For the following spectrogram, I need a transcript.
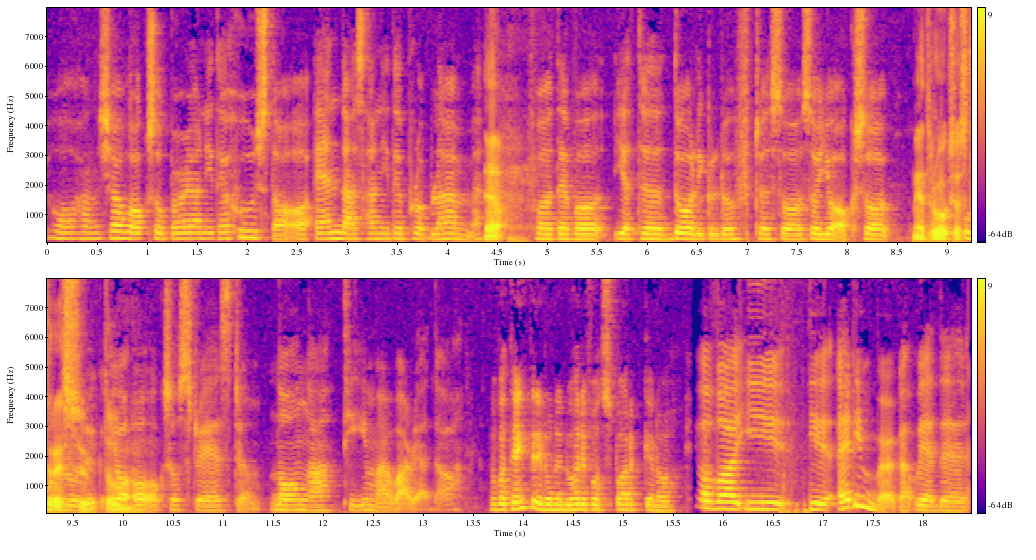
Ja, han själv också började lite hosta och endast han hade problem. Ja. För det var jättedålig luft så, så jag också... Men jag tror också stresssymptom. Jag har också stress många timmar varje dag. Men vad tänkte ni då när du hade fått sparken och Jag var i, i Edinburgh med eh,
